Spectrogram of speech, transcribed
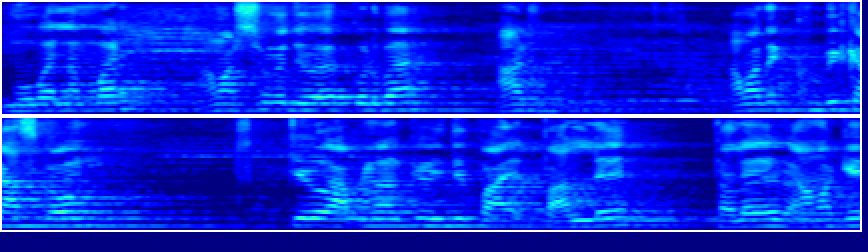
মোবাইল নাম্বার আমার সঙ্গে যোগাযোগ করবা। আর আমাদের খুবই কাজ কম। কেউ আপনাকে যদি পারলে তাহলে আমাকে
